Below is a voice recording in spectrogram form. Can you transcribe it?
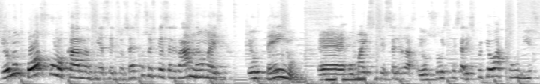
eu não posso colocar nas minhas redes sociais que eu sou especialista. Ah, não, mas eu tenho é, uma especialização. Eu sou especialista porque eu atuo nisso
